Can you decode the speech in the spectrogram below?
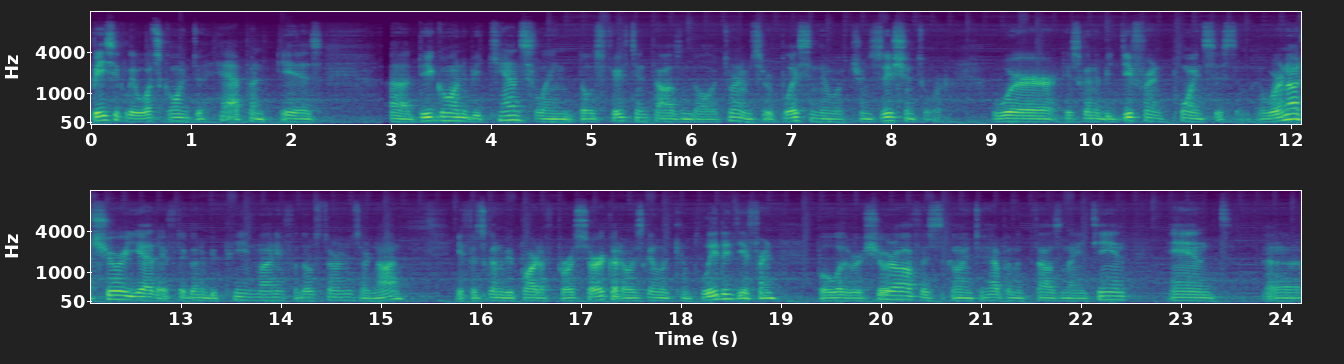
basically, what's going to happen is uh, they're going to be canceling those $15,000 tournaments, replacing them with Transition Tour where it's going to be different point system. We're not sure yet if they're going to be paying money for those tournaments or not, if it's going to be part of Pro Circuit or it's going to be completely different. But what we're sure of is going to happen in 2019 and uh,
